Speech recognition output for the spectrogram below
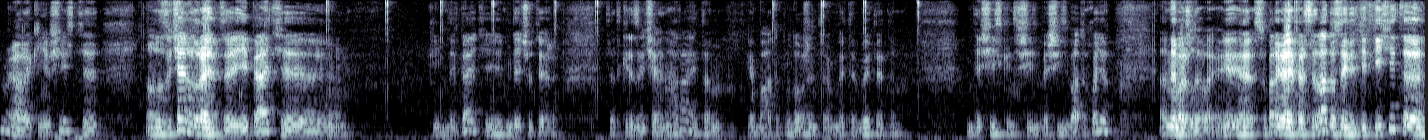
Ну, я граю кінь F6. Ну, звичайно, грають E5, е, кінь D5 і D4. Це таке звичайна гра, і там є багато продовжень, треба бити, бити, там D6, кінь 6, B6, багато ходів. Неважливо. І е, Суперник грає ферзь 2 досить рідкий хід. е,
